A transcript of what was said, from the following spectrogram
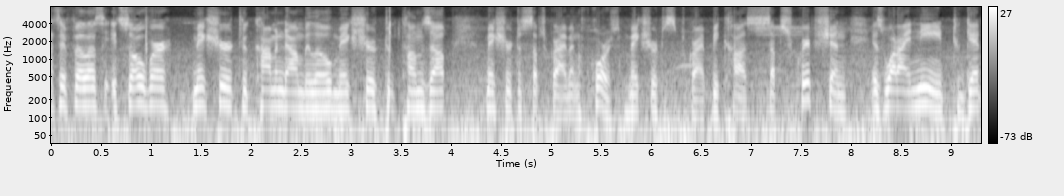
that's it fellas. It's over. Make sure to comment down below. Make sure to thumbs up. Make sure to subscribe. And of course make sure to subscribe because subscription is what I need to get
